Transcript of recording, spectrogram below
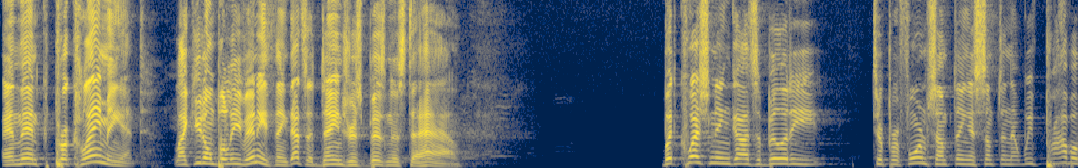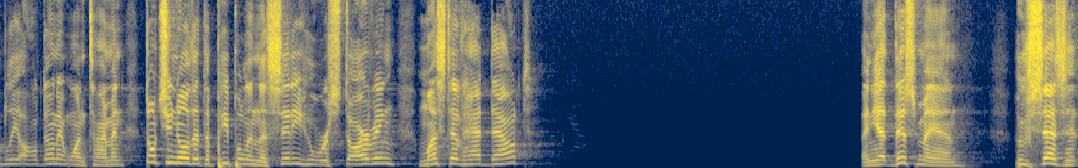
and then proclaiming it like you don't believe anything, that's a dangerous business to have. But questioning God's ability to perform something is something that we've probably all done at one time. And don't you know that the people in the city who were starving must have had doubt? And yet, this man who says it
